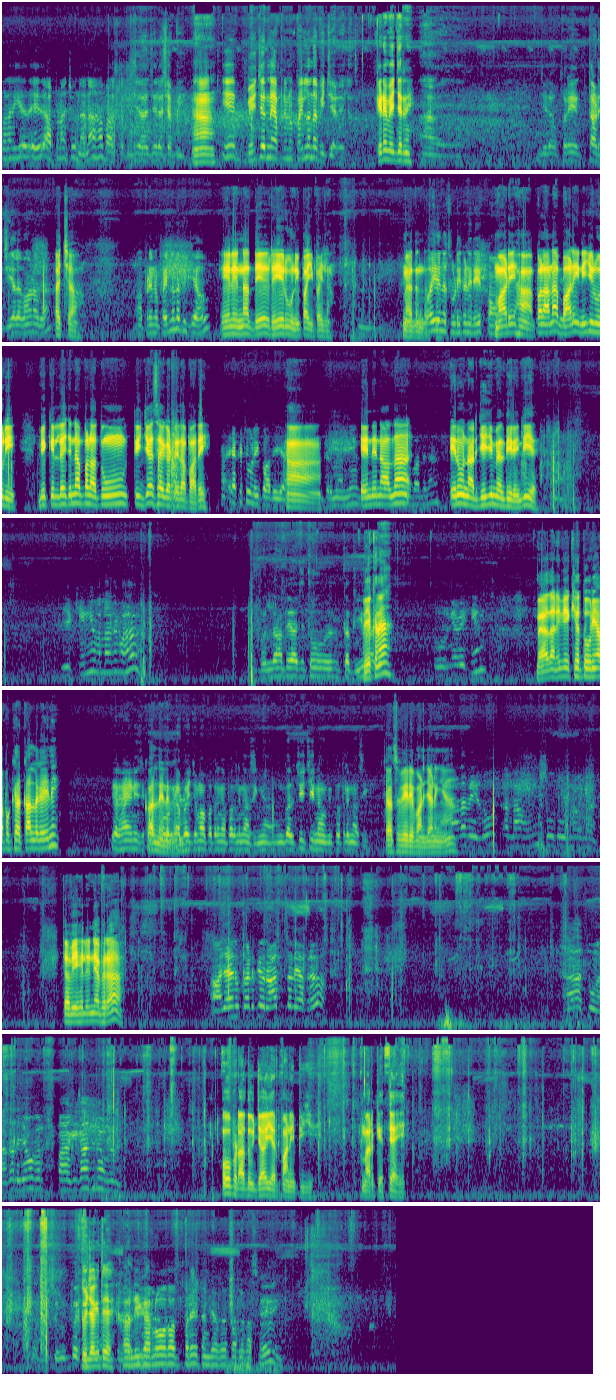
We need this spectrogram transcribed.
ਪਤਾ ਨਹੀਂ ਇਹ ਆਪਣਾ ਝੋਨਾ ਨਾ ਆਹ ਬਾਸਪਤੀ ਜਿਹੜਾ ਜਿਹੜਾ 26 ਹਾਂ। ਇਹ ਮੇਜਰ ਨੇ ਆਪਣੇ ਨੂੰ ਪਹਿਲਾਂ ਦਾ ਬੀਜਿਆ ਵੇਖ ਲਾ। ਕਿਹੜੇ ਮੇਜਰ ਨੇ? ਆਹ, ਜਿਹੜਾ ਉੱਪਰ ਇਹ ਧੜਜੀ ਵਾਲਾ ਵਾਹਣ ਉਹਦਾ। ਅੱਛਾ। ਆਪਣੇ ਨੂੰ ਪਹਿਲਾਂ ਦਾ ਬੀਜਿਆ ਉਹ। ਇਹਨੇ ਨਾ ਦੇ ਰੇ ਰੂ ਨਹੀਂ ਪਾਈ ਪਹਿਲਾਂ। ਮੈਂ ਤੈਨੂੰ ਬਾਈ ਇਹਨੇ ਥੋੜੀ ਖਣੀ ਰੇਪ ਪਾਉਂ ਮਾੜੀ ਹਾਂ ਭਲਾ ਨਾ ਬਾਲੀ ਨਹੀਂ ਜ਼ਰੂਰੀ। ਵੀ ਕਿੱਲੇ 'ਚ ਨਾ ਭਲਾ ਤੂੰ ਤੀਜਾ ਸੇ ਗੱਟੇ ਦਾ ਪਾ ਦੇ। ਇੱਕ ਝੋਲੀ ਪਾ ਦੇ ਯਾਰ। ਹਾਂ। ਇਹਨੇ ਨਾਲ ਨਾ ਇਹਨੂੰ એનર્ਜੀ ਜੀ ਮਿਲਦੀ ਰਹਿੰਦੀ ਹੈ। ਮੈਂ ਤਾਂ ਨਹੀਂ ਵੇਖਿਆ ਤੋਰੀਆਂ ਪੱਕਿਆ ਕੱਲ ਗਏ ਨਹੀਂ? ਯਾਰ ਹੈ ਨਹੀਂ ਸੀ ਕੱਲ੍ਹ ਨਹੀਂ ਤੋਰੀਆਂ ਲੱਗੀਆਂ। ਜਮਾ ਪਤਲੀਆਂ ਪਤਲੀਆਂ ਸੀਗੀਆਂ। ਉਂਗਲ ਚੀਚੀ ਨਾ ਵੀ ਪਤਲੀਆਂ ਸੀ। ਚੱਲ ਸਵੇਰੇ ਬਣ ਜਾਣੀਆਂ ਚੱਲ ਵੇਖ ਲੈਨੇ ਆ ਫਿਰ। ਆ ਜਾ ਇਹਨੂੰ ਕੱਢ ਕੇ ਰਾਤ ਤੇ ਲਿਆ ਫਿਰ। ਆ ਝੋਲਾ ਤਾਂ ਲੈ ਜਾਓ ਫਿਰ ਪਾ ਕੇ ਕਾਹ ਚ ਲਿਆਉਂਦੇ ਉਹ ਫੜਾ ਦੂਜਾ ਯਾਰ ਪਾਣੀ ਪੀਏ ਮਰ ਕੇ ਧਿਆਏ ਦੂਜਾ ਕਿੱਥੇ ਹੈ? ਖਾਲੀ ਕਰ ਲਓ ਉਹਦਾ ਪਰੇ ਟੰਗਿਆ ਪਰਲੇ ਪਾਸੇ।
